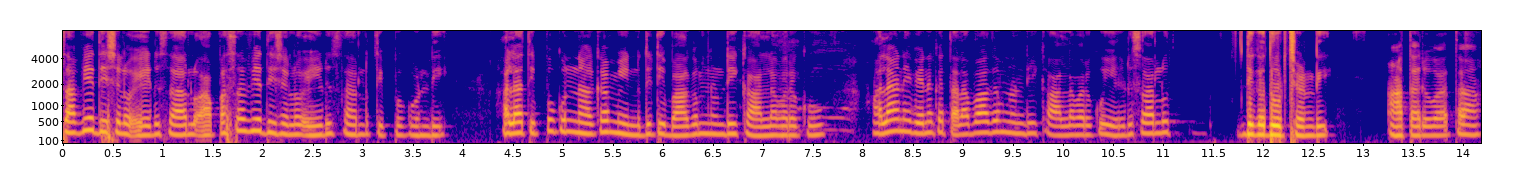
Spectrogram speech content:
సవ్య దిశలో ఏడు సార్లు అపసవ్య దిశలో ఏడు సార్లు తిప్పుకోండి. అలా తిప్పుకున్నాక మీ నుదిటి భాగం నుండి కాళ్ళ వరకు అలానే వెనుక తల భాగం నుండి కాళ్ళ వరకు ఏడుసార్లు దిగదూర్చండి. ఆ తరువాత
